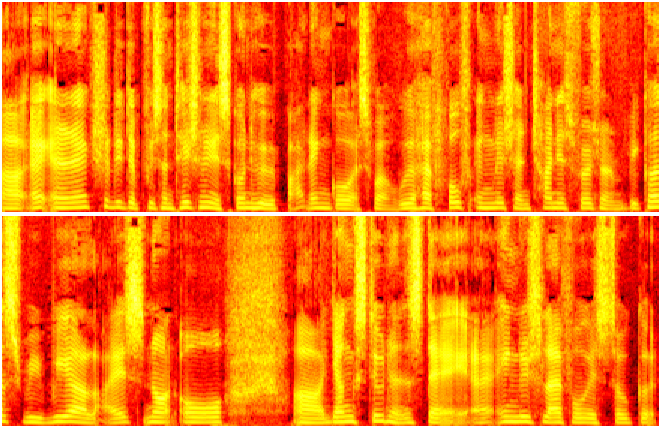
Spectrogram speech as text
Uh, and actually the presentation is going to be bilingual as well. We'll have both english and chinese version because we realize not all young students their english level is so good.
